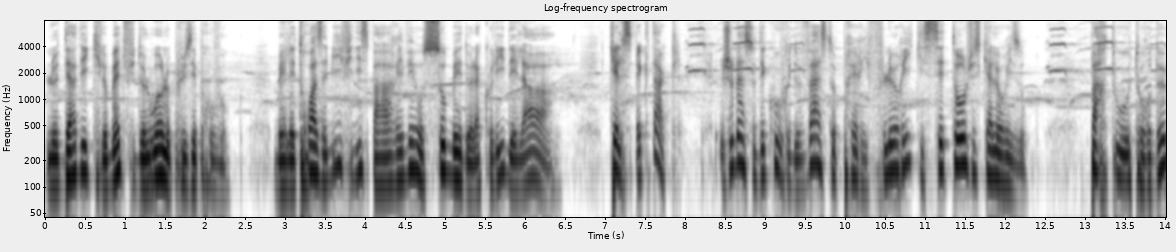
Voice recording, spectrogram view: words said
Le dernier kilomètre fut de loin le plus éprouvant. Mais les trois amis finissent par arriver au sommet de la colline et là, quel spectacle Jonas découvre une vaste prairie fleurie qui s'étend jusqu'à l'horizon. Partout autour d'eux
